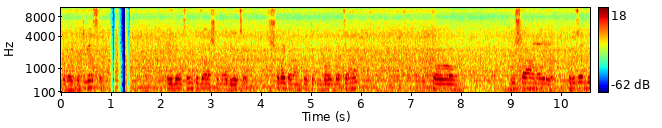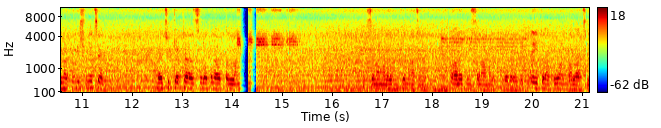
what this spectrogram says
সবাইকে, ঠিক আছে? এই দর্শনকে যারা সময় দিয়েছেন, সবাইকে আমার অন্তর থেকে মুবারকবাদ জানাই। তো বুসরা আমার কলেজের বোন আপনি কি শুনেছেন। ভাই, ছোট্ট একটা সুরাতে লাভ করলাম আসসালামু আলাইকুম কেমন আছেন? ওয়ালাইকুম আসসালাম এই তো আপু, আমি ভালো আছি।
